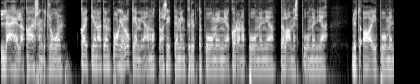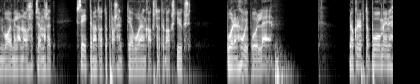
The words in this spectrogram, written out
lähellä 80-luvun kaikkien aikojen pohjalukemia, mutta on sitten kryptopuumin ja koronapuumin ja pelaamispuumin ja nyt AI-puumin voimilla noussut semmoiset 17 prosenttia vuoden 2021 vuoden huipuilleen. No kryptopuumin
